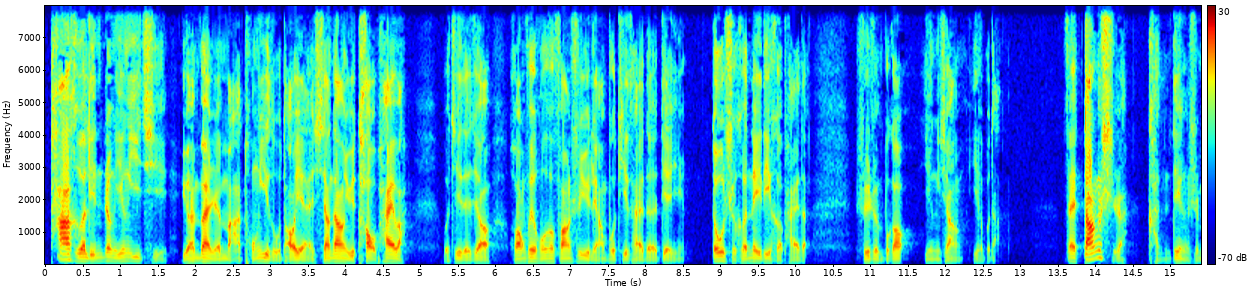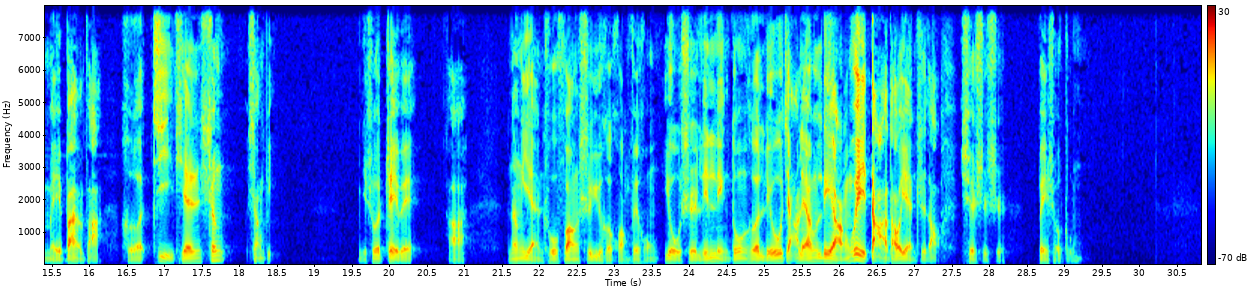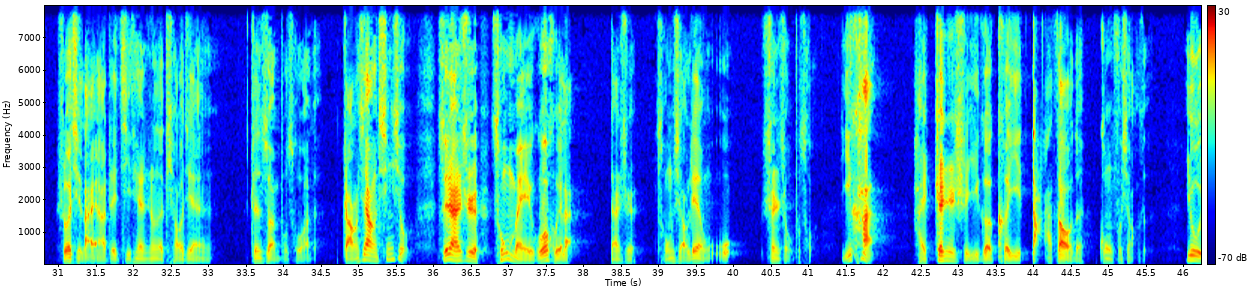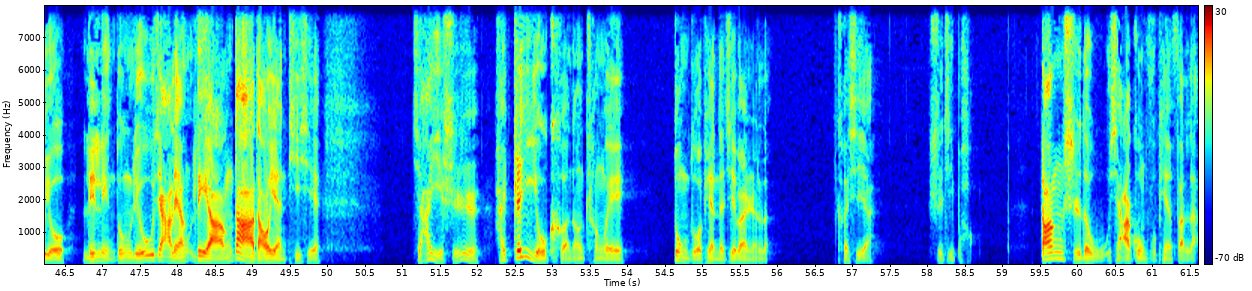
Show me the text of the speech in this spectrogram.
他和林正英一起原班人马同一组导演，相当于套拍吧。我记得叫黄飞鸿和方世玉两部题材的电影，都是和内地合拍的，水准不高，影响也不大。在当时啊，肯定是没办法和季天生相比。你说这位啊，能演出方世玉和黄飞鸿，又是林岭东和刘家良两位大导演指导，确实是备受瞩目。说起来呀，这季天生的条件真算不错的，长相清秀，虽然是从美国回来，但是从小练武，身手不错，一看还真是一个可以打造的功夫小子。又有林岭东、刘家良两大导演提携，假以时日，还真有可能成为动作片的接班人了。可惜呀，时机不好。当时的武侠功夫片泛滥，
